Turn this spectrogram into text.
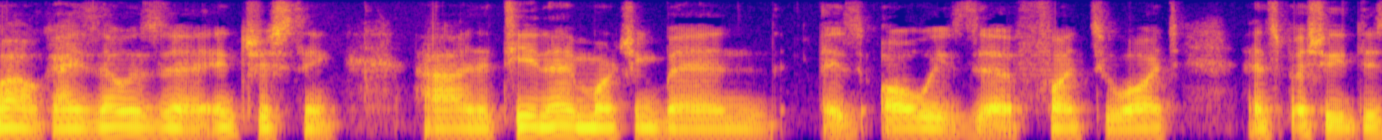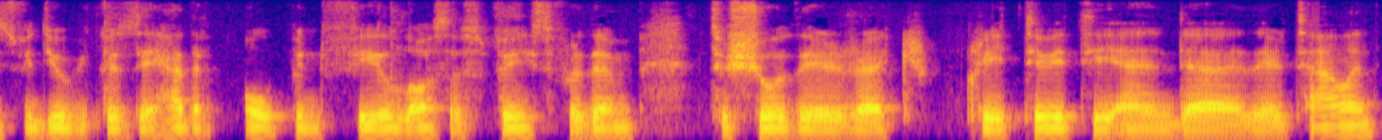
Wow, guys, that was uh, interesting. Uh, the TNI marching band is always uh, fun to watch, and especially this video because they had an open field, lots of space for them to show their uh, creativity and uh, their talent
